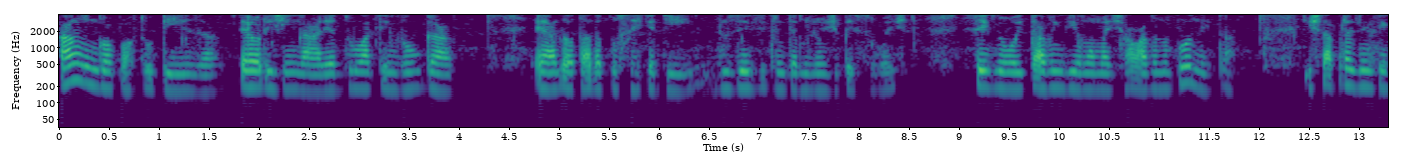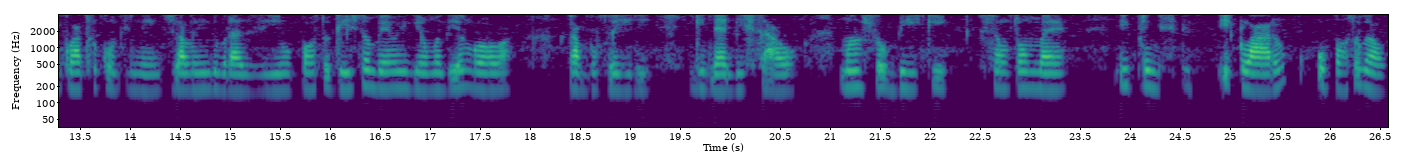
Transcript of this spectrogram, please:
A língua portuguesa é originária do latim vulgar. É adotada por cerca de 230 milhões de pessoas, sendo o oitavo idioma mais falado no planeta. Está presente em quatro continentes, além do Brasil. O português também é o idioma de Angola, Cabo Verde, Guiné-Bissau, Moçambique, São Tomé e Príncipe, e claro, o Portugal.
